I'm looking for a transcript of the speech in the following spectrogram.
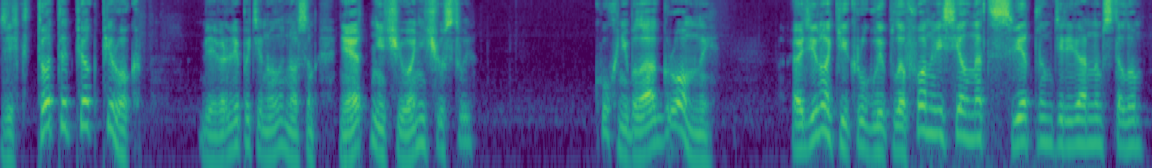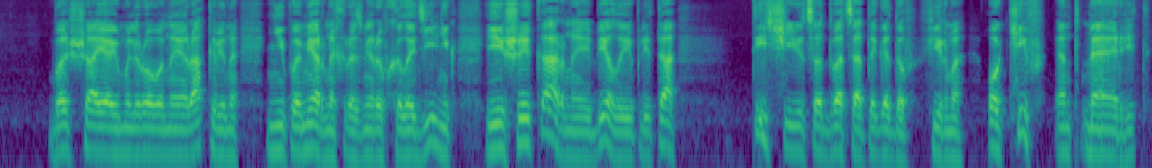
здесь кто-то пек пирог». Беверли потянула носом. «Нет, ничего не чувствую». Кухня была огромной. Одинокий круглый плафон висел над светлым деревянным столом. Большая эмалированная раковина непомерных размеров холодильник и шикарная белая плита 1920-х годов фирма «О'Кифф энд Меррит».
